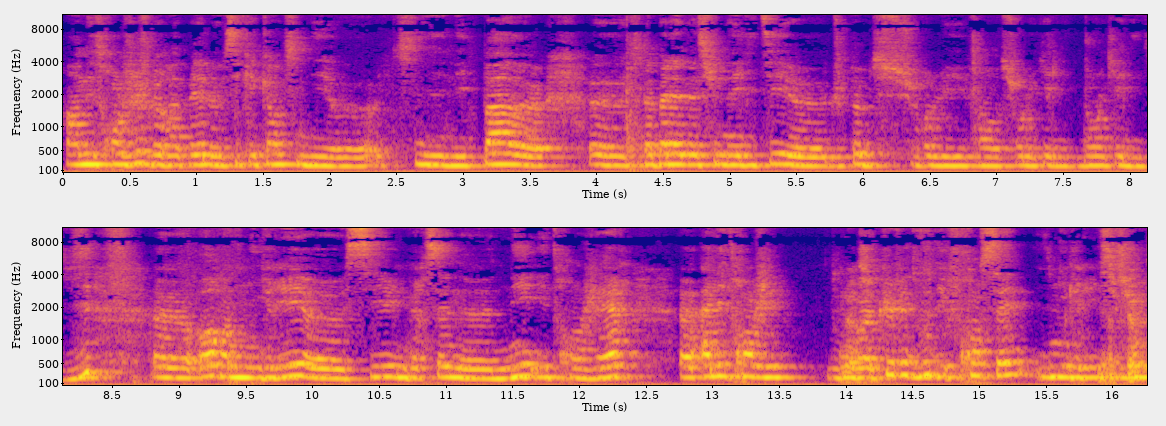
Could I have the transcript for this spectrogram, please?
Un étranger, je le rappelle, c'est quelqu'un qui n'est qui n'est pas qui n'a pas la nationalité du peuple sur les enfin, sur lequel dans lequel il vit. or, un immigré, c'est une personne née étrangère à l'étranger. Donc, que faites-vous des Français immigrés si vous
